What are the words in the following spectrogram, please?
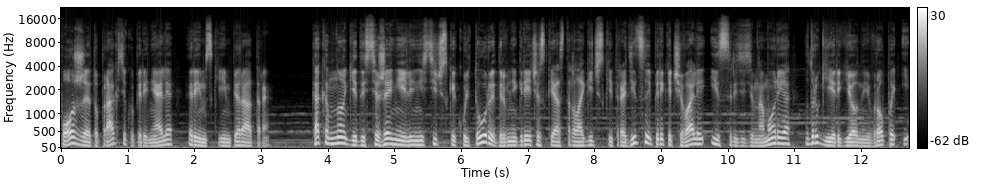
Позже эту практику переняли римские императоры. Как и многие достижения эллинистической культуры, древнегреческие астрологические традиции перекочевали из Средиземноморья в другие регионы Европы и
